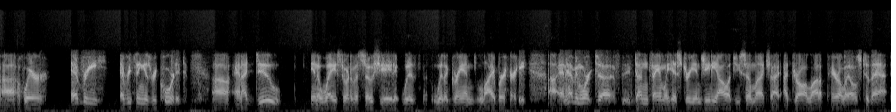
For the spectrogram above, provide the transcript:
uh, where every everything is recorded, uh, and I do, in a way, sort of associate it with with a grand library. Uh, and having worked, uh, done family history and genealogy so much, I, I draw a lot of parallels to that.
